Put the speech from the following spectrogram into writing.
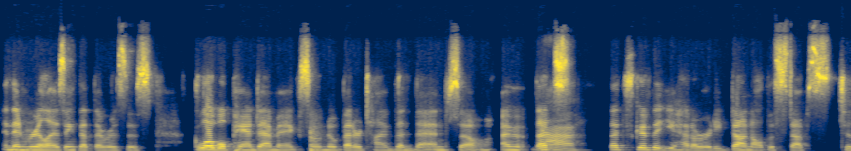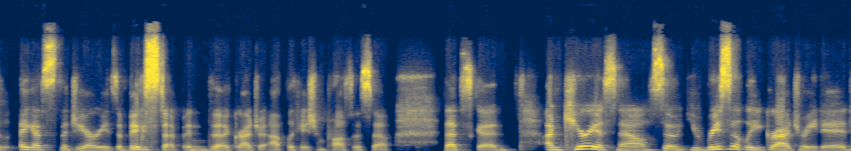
and then mm-hmm. realizing that there was this global pandemic. So no better time than then. So I'm that's yeah that's good that you had already done all the steps to i guess the gre is a big step in the graduate application process so that's good. I'm curious now so you recently graduated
